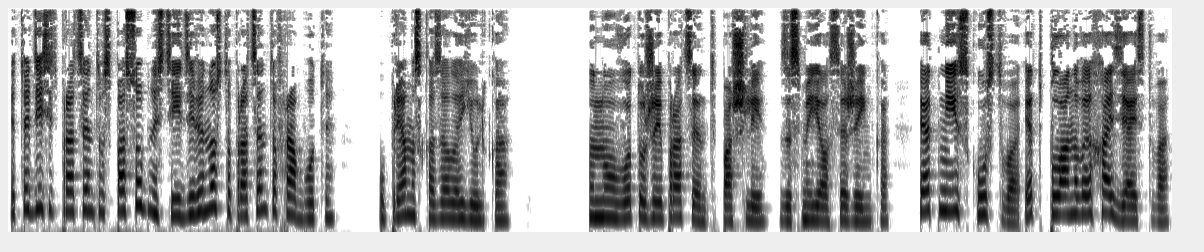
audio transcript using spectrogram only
«Это 10% способностей и 90% работы», — упрямо сказала Юлька. «Ну, вот уже и проценты пошли», — засмеялся Женька. «Это не искусство, это плановое хозяйство.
